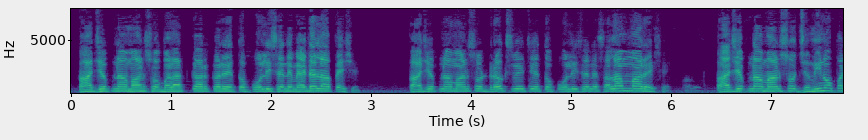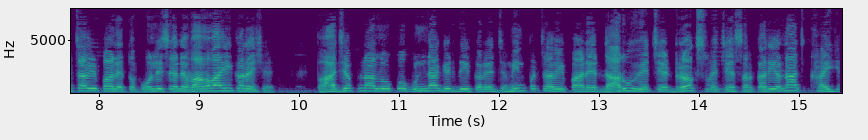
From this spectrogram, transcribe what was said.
ભાજપના માણસો બળાત્કાર કરે તો પોલીસ એને મેડલ આપે છે. ભાજપના માણસો ડ્રગ્સ વેચે તો પોલીસ એને સલામ મારે છે. ભાજપના માણસો જમીનો પચાવી પાડે તો પોલીસ એને વાહવાહી કરે છે. ભાજપના લોકો ગુંડાગીર્દી કરે, જમીન પચાવી પાડે, દારૂ વેચે ડ્રગ્સ વેચે, સરકારી અનાજ ખાઈ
